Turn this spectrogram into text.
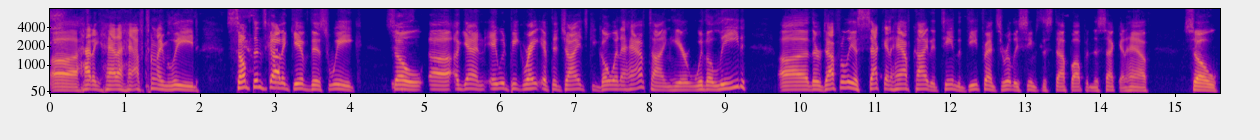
uh, had a had a halftime lead. Something's got to give this week. So uh, again, it would be great if the Giants could go in a halftime here with a lead. Uh, they're definitely a second half kind of team. The defense really seems to step up in the second half. So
